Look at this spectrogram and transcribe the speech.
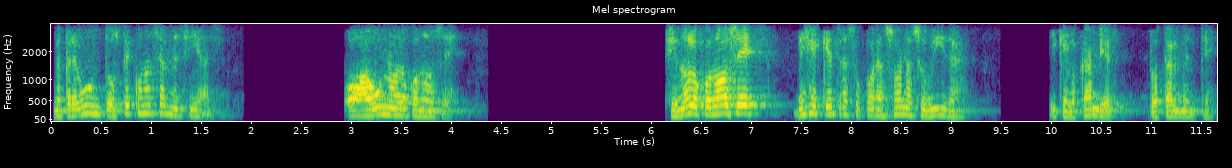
Me pregunto, ¿usted conoce al Mesías? ¿O aún no lo conoce? Si no lo conoce, deje que entre a su corazón, a su vida, y que lo cambie totalmente.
